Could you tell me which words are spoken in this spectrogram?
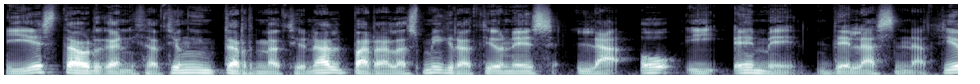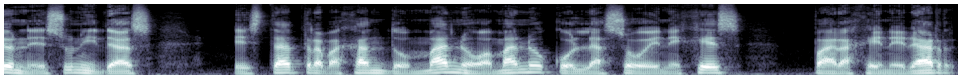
Y esta Organización Internacional para las Migraciones, la OIM de las Naciones Unidas, está trabajando mano a mano con las ONGs para generar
